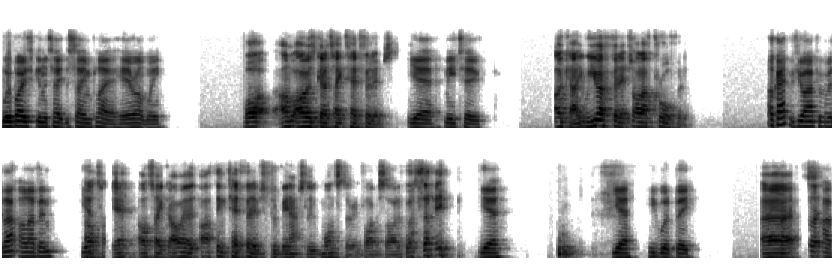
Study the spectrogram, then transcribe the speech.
we're both going to take the same player here, aren't we? Well, I, I was going to take Ted Phillips. Yeah, me too. Okay. Well, you have Phillips. I'll have Crawford. Okay, if you're happy with that, I'll have him. Yeah. I'll ta- yeah. I'll take. I, I think Ted Phillips would be an absolute monster in five-a-side. I've got to say. Yeah. Yeah, he would be. Uh, so Uh,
